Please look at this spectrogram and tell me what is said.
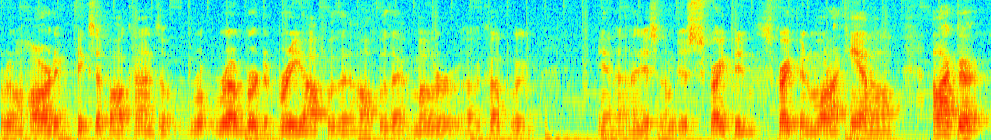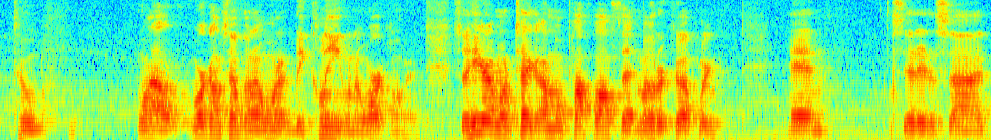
real hard. It picks up all kinds of rubber debris off of that off of that motor uh, coupling, and I just I'm just scraping scraping what I can off. I like to to when I work on something, I want it to be clean when I work on it. So here I'm going to take, I'm to pop off that motor coupling and set it aside.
